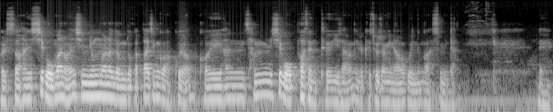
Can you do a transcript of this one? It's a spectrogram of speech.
벌써 한 15만 원, 16만 원 정도가 빠진 것 같고요. 거의 한 35% 이상 이렇게 조정이 나오고 있는 것 같습니다. 네.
